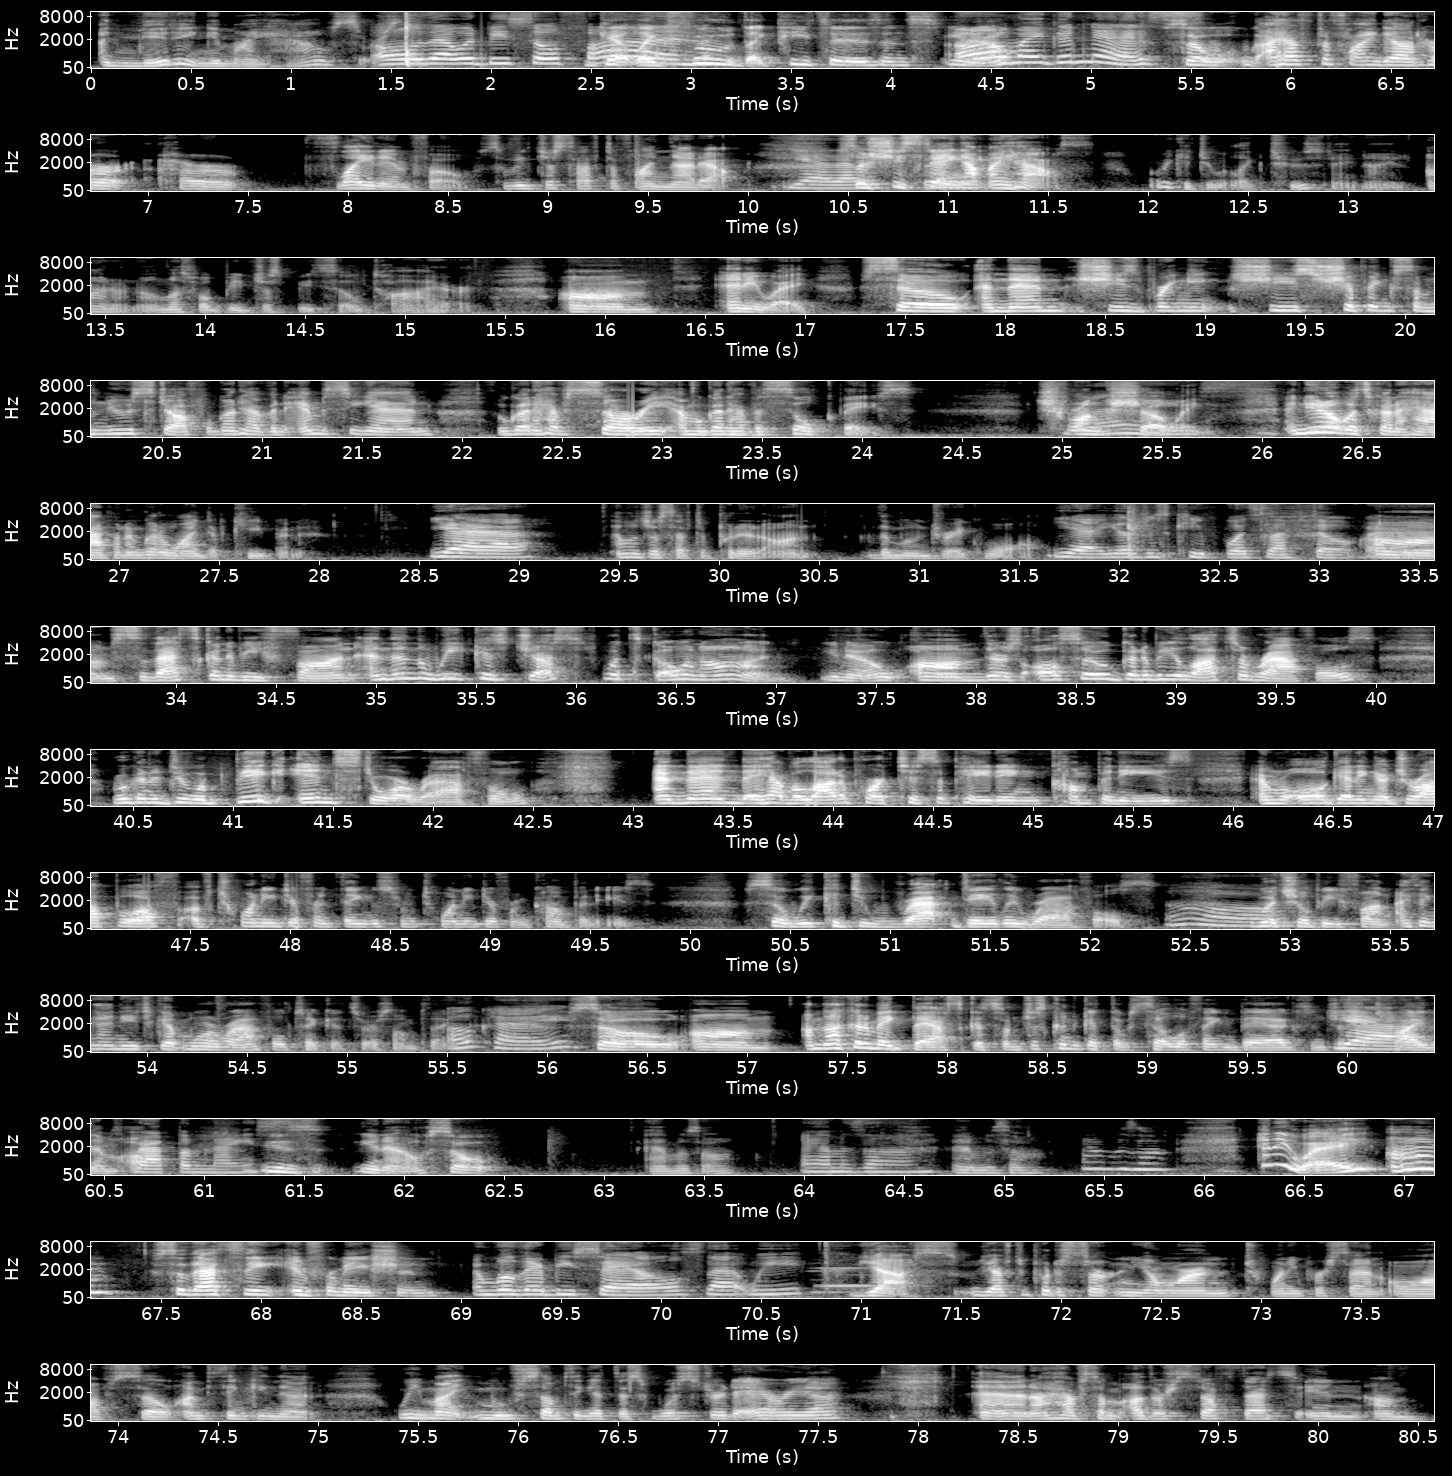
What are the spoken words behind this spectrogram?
a knitting in my house or Oh, something. that would be so fun. Get like food, like pizzas and you know. Oh my goodness. So I have to find out her her flight info. So we just have to find that out. yeah. That so she's staying at my house. Or we could do it like Tuesday night. I don't know, unless we'll be just be so tired. Um. Anyway, so and then she's bringing, she's shipping some new stuff. We're gonna have an MCN. We're gonna have Surrey, and we're gonna have a silk base trunk showing. And you know what's gonna happen? I'm gonna wind up keeping it, Yeah. and we'll just have to put it on the Moondrake wall. Yeah. You'll just keep what's left over. Um, so that's going to be fun. And then the week is just what's going on. You know, um, there's also going to be lots of raffles. We're going to do a big in-store raffle. And then they have a lot of participating companies, and we're all getting a drop off of 20 different things from 20 different companies. So we could do ra- daily raffles, oh. which will be fun. I think I need to get more raffle tickets or something. Okay. So um, I'm not going to make baskets. I'm just going to get those cellophane bags and just yeah. tie them up. Wrap them nice. Is you know so Amazon. Amazon. Amazon. Amazon. Anyway, um, so that's the information. And will there be sales that week? Yes, you have to put a certain yarn 20% off. So I'm thinking that we might move something at this Worcester area. And I have some other stuff that's in um,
